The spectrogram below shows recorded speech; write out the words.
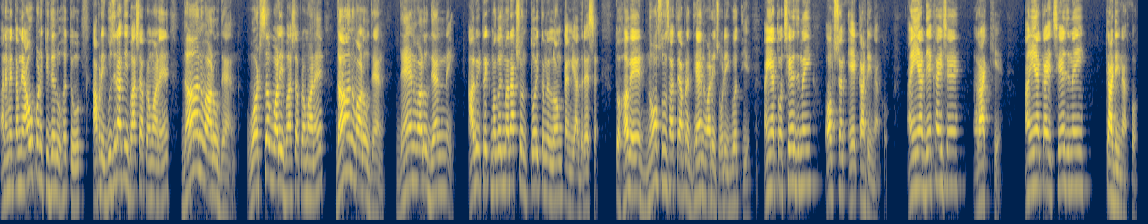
અને મેં તમને આવું પણ કીધેલું હતું. આપણી ગુજરાતી ભાષા પ્રમાણે ધન વાળું ધ્યાન. વોટ્સઅપ વાળી ભાષા પ્રમાણે ધન વાળું ધ્યાન. ધ્યાન વાળું ધ્યાન નહીં. આવી ટ્રીક મગજમાં રાખશો ને તોય તમને લોંગ ટાઈમ યાદ રહેશે. તો હવે નો શું સાથે આપણે ધ્યાન વાળી જોડી ગોતીએ. અહીંયા તો છે જ નહીં. ઓપ્શન એ કાઢી નાખો. અહીંયા દેખાય છે રાખીએ. અહીંયા કઈ છે જ નહીં. કાઢી નાખો.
